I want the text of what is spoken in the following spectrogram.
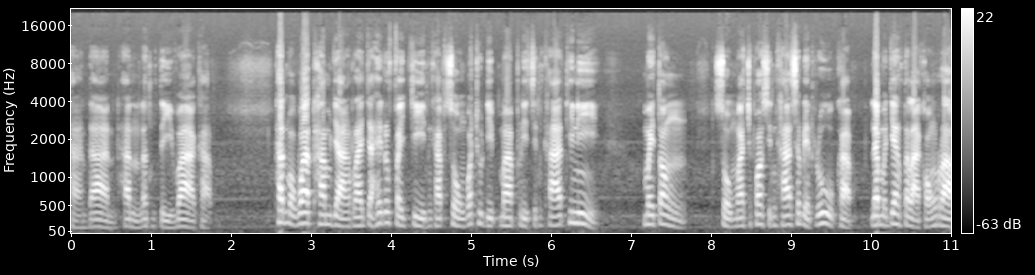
ทางด้านท่านรัฐมนตรีว่าครับ ท่านบอกว่าทำอย่างไรจะให้รถไฟจีนครับส่งวัตถุดิบมาผลิตสินค้าที่นี่ ไม่ต้องส่งมาเฉพาะสินค้าสำเร็จรูปครับแล้วมาแย่งตลาดของเรา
